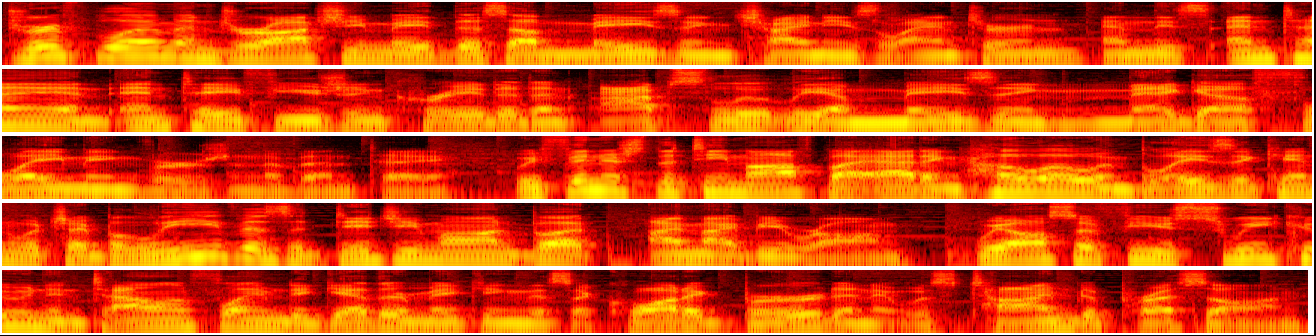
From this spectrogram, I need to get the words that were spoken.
Drifblim and Jirachi made this amazing Chinese lantern, and this Entei and Entei fusion created an absolutely amazing mega flaming version of Entei. We finished the team off by adding Ho-Oh and Blaziken, which I believe is a Digimon, but I might be wrong. We also fused Suicune and Talonflame together making this aquatic bird and it was time to press on.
